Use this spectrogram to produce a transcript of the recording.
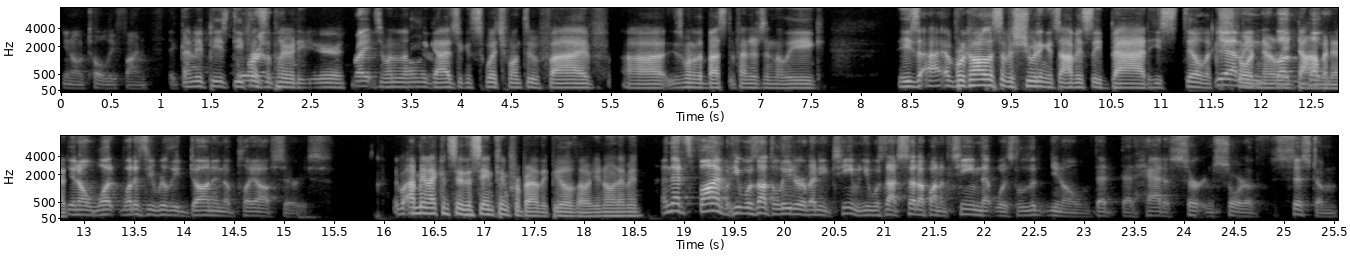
you know, totally fine. The guy- MVP's defensive player of the year. Right. He's one of the only guys who can switch one through five. Uh, he's one of the best defenders in the league. He's uh, regardless of his shooting, it's obviously bad. He's still Yeah, I mean, extraordinarily but- but, dominant. you know what? What has he really done in a playoff series? I mean, I can say the same thing for Bradley Beal, though. You know what I mean? And that's fine, but he was not the leader of any team, and he was not set up on a team that was, you know, that that had a certain sort of system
